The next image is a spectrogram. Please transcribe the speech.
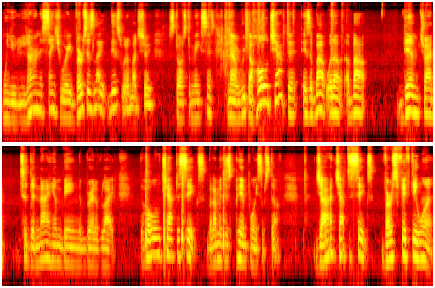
when you learn the sanctuary, verses like this, what I'm about to show you, starts to make sense. Now, the whole chapter is about what uh, about them trying to deny him being the bread of life. The whole chapter 6, but I'm going to just pinpoint some stuff. John chapter 6, verse 51,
